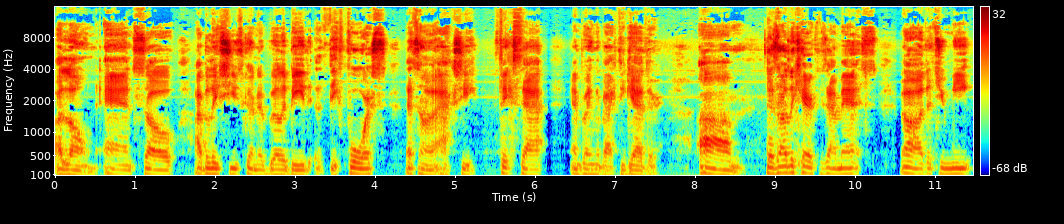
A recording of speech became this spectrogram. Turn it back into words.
alone. And so I believe she's going to really be the force that's going to actually fix that and bring them back together. Um, there's other characters I met uh, that you meet.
